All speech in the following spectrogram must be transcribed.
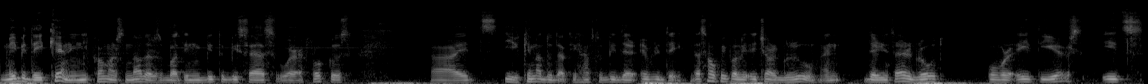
maybe they can in e-commerce and others, but in B2B SaaS where I focus, uh, it's you cannot do that. You have to be there every day. That's how people in HR grew, and their entire growth over eight years. It's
